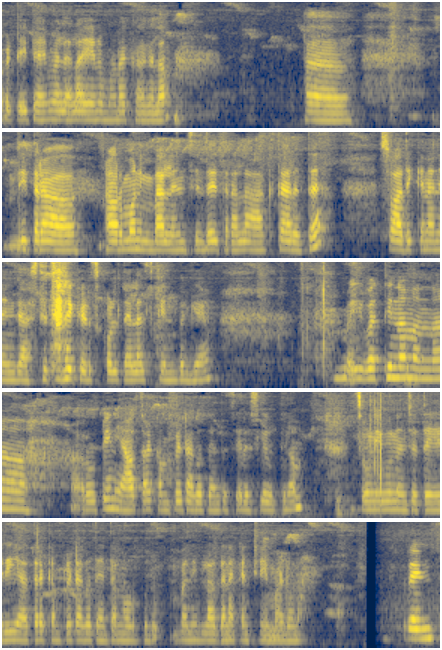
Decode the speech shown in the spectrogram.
ಬಟ್ ಈ ಟೈಮಲ್ಲೆಲ್ಲ ಏನು ಮಾಡೋಕ್ಕಾಗಲ್ಲ. ಈ ಥರ ಹಾರ್ಮೋನ್ ಇಂಬ್ಯಾಲೆನ್ಸಿಂದ ಈ ಥರ ಎಲ್ಲ ಆಗ್ತಾ ಇರುತ್ತೆ. ಸೊ ಅದಕ್ಕೆ ನಾನು ಏನು ಜಾಸ್ತಿ ತಲೆ ಕೆಡಿಸ್ಕೊಳ್ತಾ ಇಲ್ಲ ಸ್ಕಿನ್ ಬಗ್ಗೆ. ಇವತ್ತಿನ ನನ್ನ ರೊಟೀನ್ ಯಾವ ಥರ ಕಂಪ್ಲೀಟ್ ಆಗುತ್ತೆ ಅಂತ ಸೀರಿಯಸ್ಲಿ ಗೊತ್ತಿಲ್ಲ. ಸೊ ನೀವು ನನ್ನ ಜೊತೆ ಇರಿ, ಯಾವ ಥರ ಕಂಪ್ಲೀಟ್ ಆಗುತ್ತೆ ಅಂತ ನೋಡ್ಬೋದು. ಬನ್ನಿ ವ್ಲಾಗನ್ನು ಕಂಟಿನ್ಯೂ ಮಾಡೋಣ. ಫ್ರೆಂಡ್ಸ್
